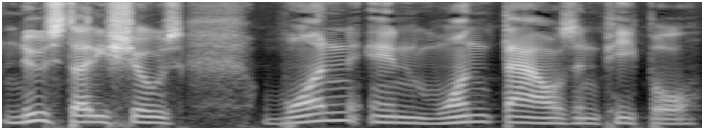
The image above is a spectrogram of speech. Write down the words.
New study shows one in 1,000 people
